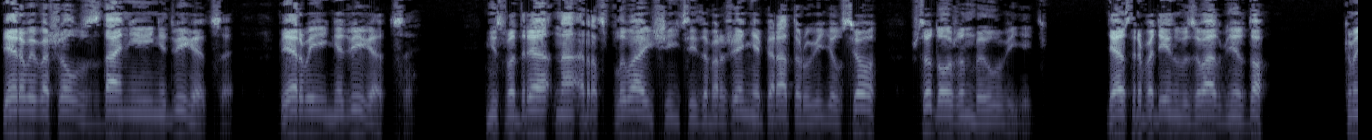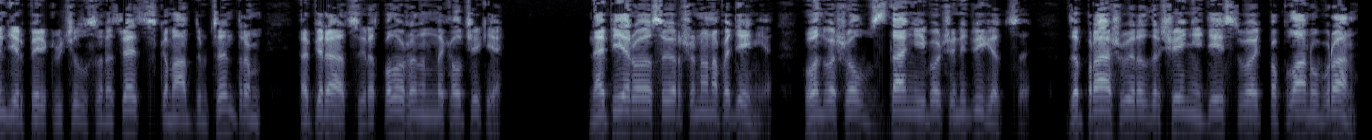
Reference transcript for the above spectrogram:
Первый вошел в здание и не двигается. Первый не двигаться. Несмотря на расплывающееся изображение, оператор увидел все, что должен был увидеть. «Ястреб-1 вызывает гнездо». Командир переключился на связь с командным центром операции, расположенным на Колчаке. На первого совершено нападение. Он вошел в здание и больше не двигаться. Запрашиваю разрешение действовать по плану Буран.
